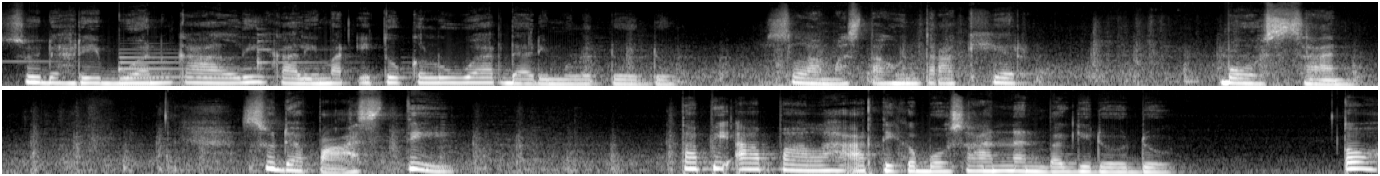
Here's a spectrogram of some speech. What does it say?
Sudah ribuan kali kalimat itu keluar dari mulut Dodo selama setahun terakhir. Bosan. Sudah pasti. Tapi apalah arti kebosanan bagi Dodo? Toh,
